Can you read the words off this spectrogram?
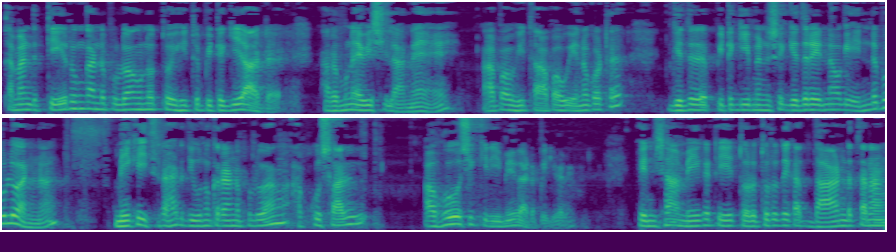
Tamanට තීරුම් ගන්න පුළුවන් වුණොත් ওই හිත පිට ගියාට අරමුණ ඇවිසිලා නැහැ. ආපහු හිත ආපහු එනකොට gedara පිට ගිය මිනිස්සු gedara එන්න වගේ එන්න පුළුවන් නම් මේක ඉස්සරහට දිනු කරන්න පුළුවන් අකුසල් අහෝසි කිරීමේ වැඩපිළිවෙල. ඒ නිසා මේකට මේ තොරතුරු දෙකක් දාන්න තරම්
